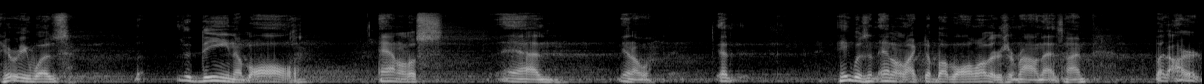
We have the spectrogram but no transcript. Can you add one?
here he was, the, the dean of all analysts, and, you know, it, he was an intellect above all others around that time. But our,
